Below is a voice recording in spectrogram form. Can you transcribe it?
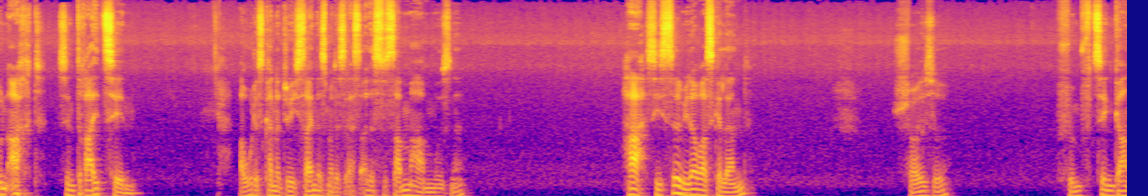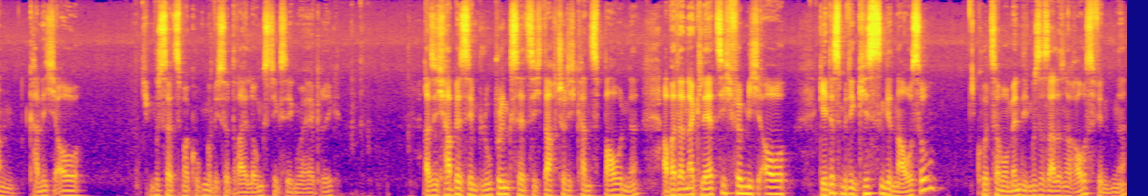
und 8 sind 13. Oh, das kann natürlich sein, dass man das erst alles zusammen haben muss, ne? Ha, siehst du, wieder was gelernt. Scheiße. 15 Gun. Kann ich auch... Ich muss jetzt mal gucken, ob ich so drei Longsticks irgendwo herkriege. Also ich habe es im Blueprint gesetzt, ich dachte schon, ich kann es bauen, ne? Aber dann erklärt sich für mich auch, geht es mit den Kisten genauso? Kurzer Moment, ich muss das alles noch rausfinden, ne?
